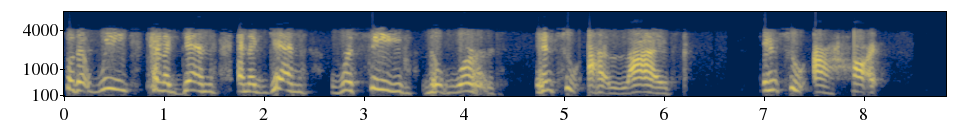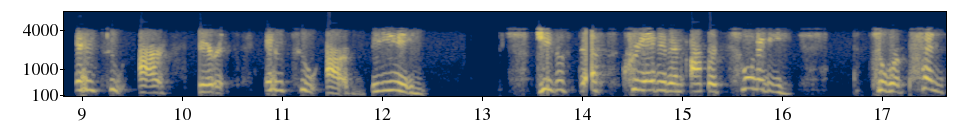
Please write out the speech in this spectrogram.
so that we can again and again receive the word into our lives, into our hearts, into our spirits, into our being. Jesus' death created an opportunity to repent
